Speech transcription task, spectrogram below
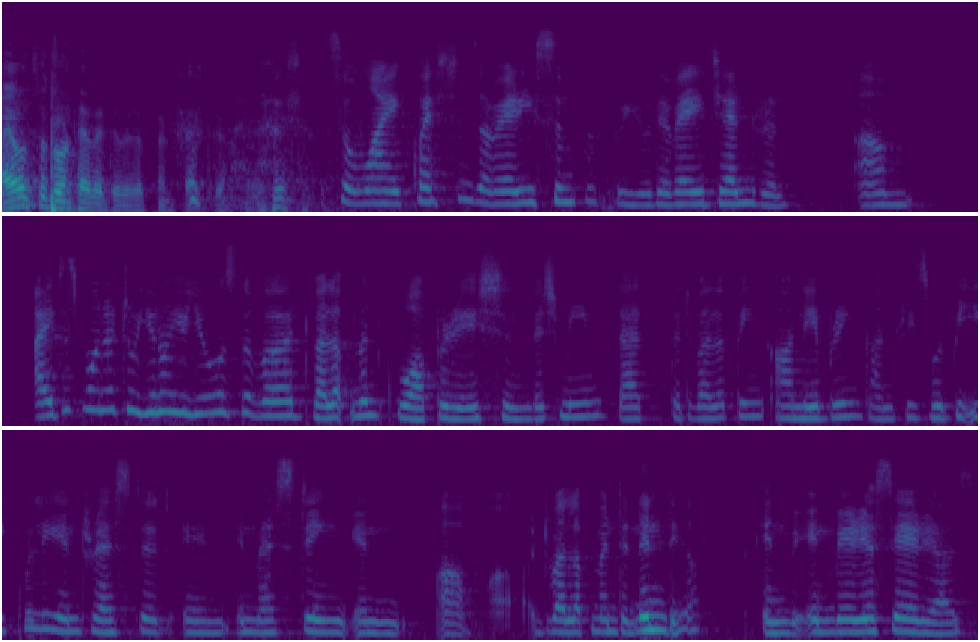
I also don't have a development background. so my questions are very simple for you. They're very general. Um, I just wanted to, you know, you use the word development cooperation, which means that the developing, our neighboring countries would be equally interested in investing in uh, development in India in, in various areas.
